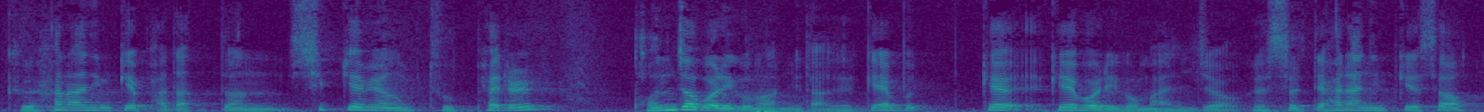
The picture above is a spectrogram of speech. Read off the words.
그 하나님께 받았던 십계명 두 패를 던져버리고 맙니다. 깨, 깨, 깨버리고 말죠. 그랬을 때 하나님께서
